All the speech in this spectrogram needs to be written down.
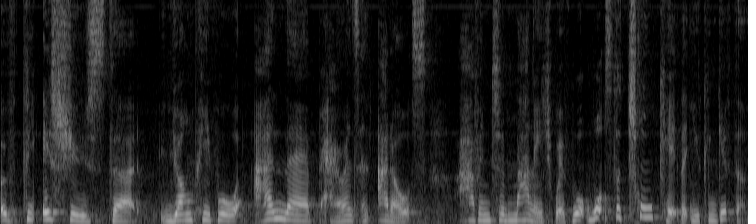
of the issues that young people and their parents and adults are having to manage with? What, what's the toolkit that you can give them?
